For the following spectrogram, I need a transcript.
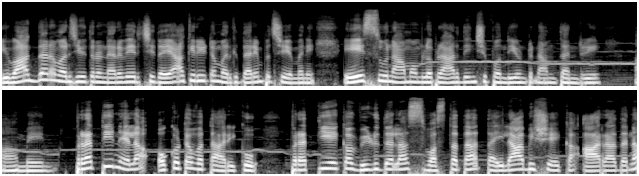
ఈ వాగ్దానం వారి జీవితంలో నెరవేర్చి దయాకిరీటం వారికి ధరింప చేయమని ఏసు నామంలో ప్రార్థించి పొంది ఉంటున్నాం తండ్రి. ఆమెన్. ప్రతి నెల ఒకటవ తారీఖు ప్రత్యేక విడుదల స్వస్థత తైలాభిషేక ఆరాధన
